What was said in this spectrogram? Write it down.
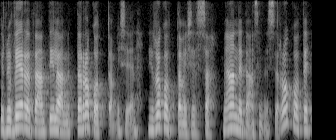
Jos me verrataan tilannetta rokottamiseen, niin rokottamisessa me annetaan sinne se rokote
